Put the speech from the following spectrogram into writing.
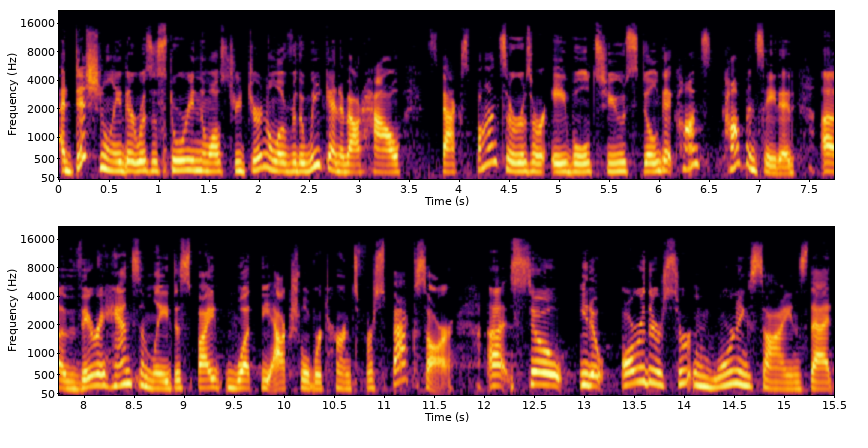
Additionally, there was a story in the Wall Street Journal over the weekend about how SPAC sponsors are able to still get compensated uh, very handsomely despite what the actual returns for SPACs are. Uh, so, you know, are there certain warning signs that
